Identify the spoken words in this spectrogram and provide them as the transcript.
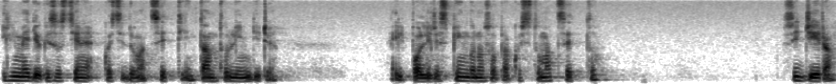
Il medio che sostiene questi due mazzetti, intanto l'indice e il pollice spingono sopra questo mazzetto, si gira,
